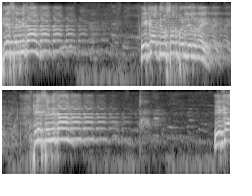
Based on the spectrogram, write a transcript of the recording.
हे संविधान एका दिवसात बनलेलं नाही. हे संविधान एका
